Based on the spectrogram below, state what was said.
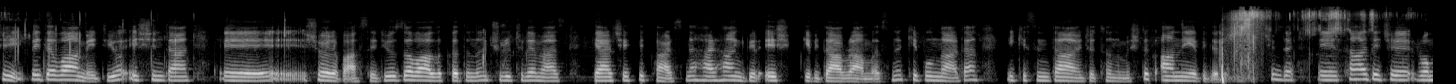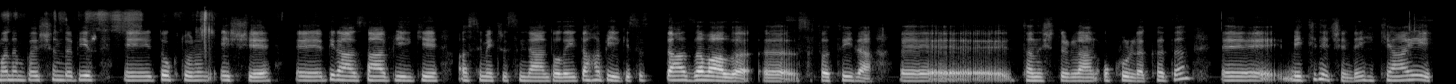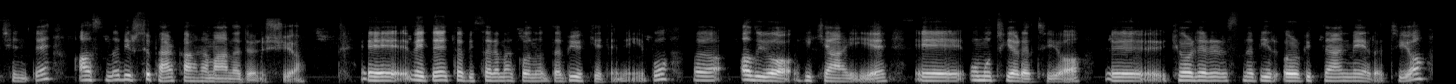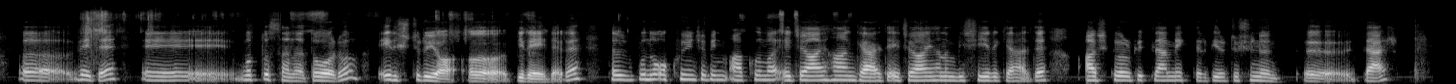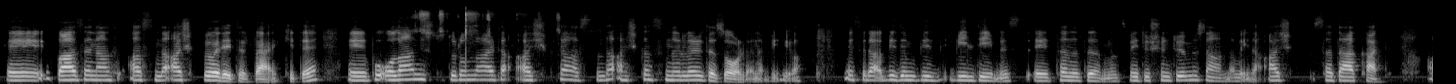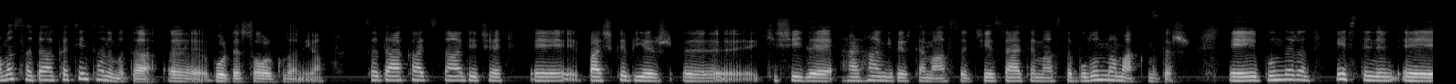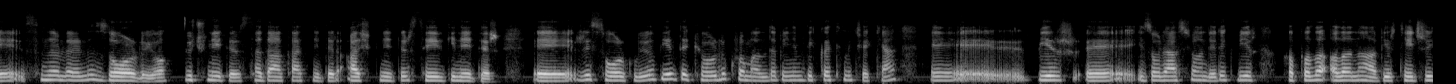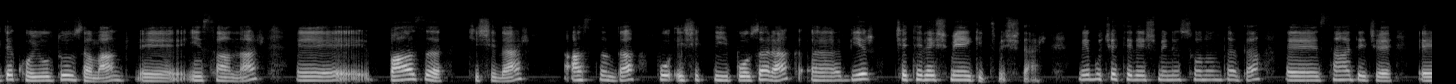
şey ve devam ediyor. Eşinden e, şöyle bahsediyor. Zavallı kadının çürütülemez gerçeklik karşısında herhangi bir eş gibi davranmasını ki bunlardan ikisini daha önce tanımıştık anlayabiliriz. Şimdi e, sadece romanın başında bir e, doktorun eşi e, biraz daha bilgi asimetrisinden dolayı daha bilgisiz, daha zavallı e, sıfatıyla e, tanıştırılan okurla kadın e, metin içinde, hikaye içinde aslında bir süper kahramana dönüşüyor. E, ve de tabii Saramago'nun da büyük yeteneği bu. E, alıyor hikayeyi, e, umut yaratıyor, e, körler arasında bir örgütlenme yaratıyor e, ve de e, mutlu sana doğru eriştiriyor e, bireylere. Tabii bunu okuyunca benim aklıma Ece Ayhan geldi. Ece Ayhan'ın bir şiiri geldi. Aşk örgütlenmektir bir düşünün e, der. E, bazen as, aslında aşk böyledir belki de. E, bu olağanüstü durumlarda aşkta aslında aşkın sınırları da zorlanabiliyor. Mesela bizim bildiğimiz, e, tanıdığımız ve düşündüğümüz anlamıyla aşk sadakat. Ama sadakatin tanımı da e, burada sorgulanıyor. Sadakat sadece e, başka bir e, kişiyle herhangi bir temasta, cinsel temasta bulunmamak mıdır? E, bunların hepsinin e, sınırlarını zorluyor. Güç nedir, sadakat nedir, aşk nedir, sevgi nedir e, sorguluyor. Bir de Körlük romanında benim dikkatimi çeken e, bir e, izolasyon dedik, bir kapalı alana, bir tecride koyulduğu zaman e, insanlar e, bazı kişiler aslında bu eşitliği bozarak e, bir çeteleşmeye gitmişler. Ve bu çeteleşmenin sonunda da e, sadece e,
